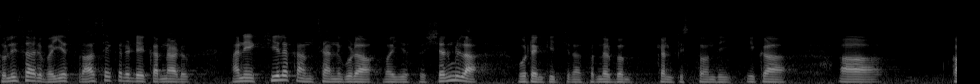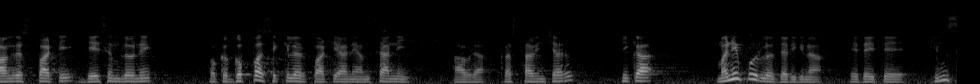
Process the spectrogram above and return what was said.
తొలిసారి వైఎస్ రాజశేఖర రెడ్డి కన్నాడు అనే కీలక అంశాన్ని కూడా వైఎస్ షర్మిల ఉటంకించిన సందర్భం కనిపిస్తోంది. ఇక కాంగ్రెస్ పార్టీ దేశంలోనే ఒక గొప్ప సెక్యులర్ పార్టీ అనే అంశాన్ని ఆవిడ ప్రస్తావించారు. ఇక మణిపూర్లో జరిగిన ఏదైతే హింస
